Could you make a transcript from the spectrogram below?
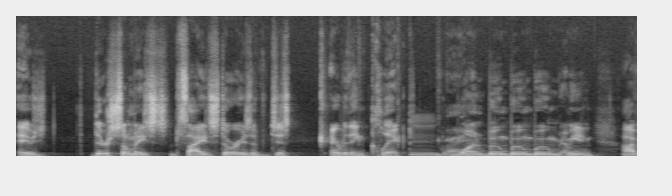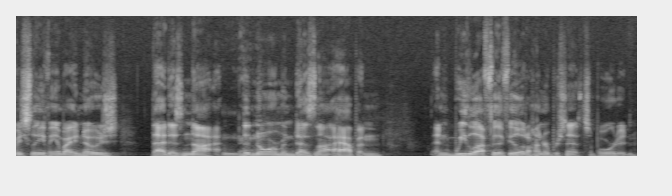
it was. There's so many side stories of just everything clicked. Mm. Right. One boom, boom, boom. I mean, obviously, if anybody knows that is not the norm and does not happen, and we left for the field 100% supported.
